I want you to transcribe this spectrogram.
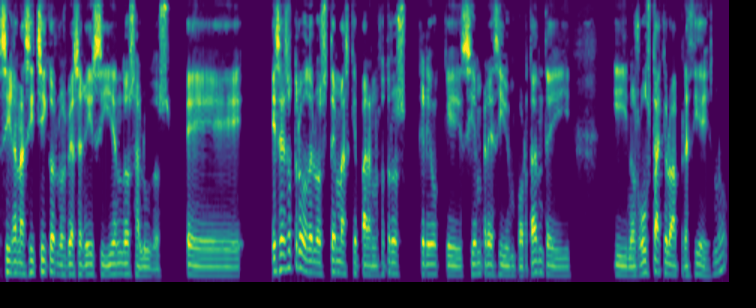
Sigan así, chicos, los voy a seguir siguiendo. Saludos. Eh, ese es otro de los temas que para nosotros creo que siempre ha sido importante y, nos gusta que lo apreciéis, ¿no?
